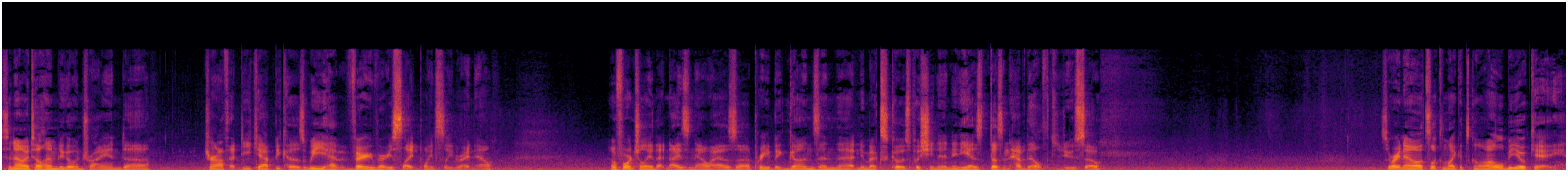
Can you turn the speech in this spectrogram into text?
So now I tell him to go and try and uh, turn off that decap because we have a very, very slight points lead right now. Unfortunately, that Gneisenau has uh, pretty big guns, and that New Mexico is pushing in, and he has doesn't have the health to do so. So right now, it's looking like it's going to be okay.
